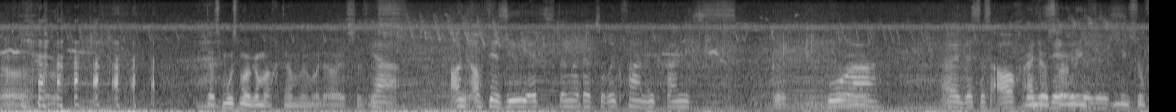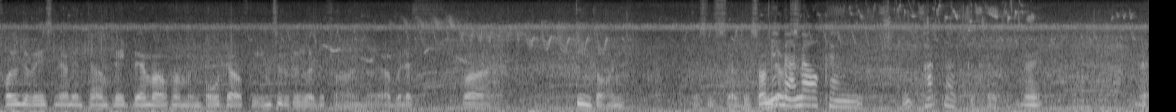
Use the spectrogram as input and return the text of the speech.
Ja, das muss man gemacht haben, wenn man da ist. Das Ja. ist Und auch der See jetzt, wenn wir da zurückfahren in Kranz, Goa, äh, das ist auch wenn das da nicht, nicht so voll gewesen wäre an dem Tag in Blade, wären wir auch noch mit dem Boot da auf die Insel rüber gefahren. Aber das war, ging gar nicht. Das ist also Nee, sonntags. wir haben ja auch keinen Parkplatz gekriegt. Nee. Nee.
